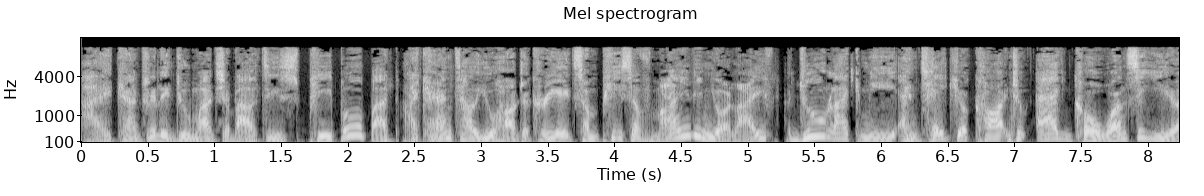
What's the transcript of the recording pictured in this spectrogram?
I can't really do much about these people, but I can tell you how to create some peace of mind in your life. Do like me and take your car into AGCO once a year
